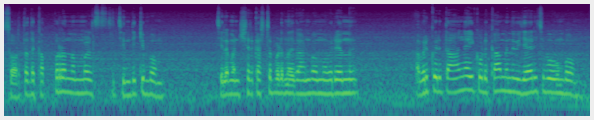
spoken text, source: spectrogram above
സ്വാർത്ഥതക്കപ്പുറം നമ്മൾ ചിന്തിക്കുമ്പം ചില മനുഷ്യർ കഷ്ടപ്പെടുന്നത് കാണുമ്പം അവരെ ഒന്ന് അവർക്കൊരു താങ്ങായി കൊടുക്കാമെന്ന് വിചാരിച്ചു പോകുമ്പോൾ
